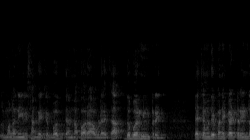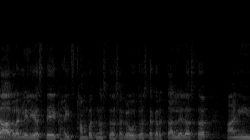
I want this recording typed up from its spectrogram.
मला नेहमी सांगायचे बघ त्यांना फार आवडायचा द बर्निंग ट्रेन त्याच्यामध्ये पण एका ट्रेनला आग लागलेली असते काहीच थांबत नसतं सगळं उद्ध्वस्त करत चाललेलं असतं. आणि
